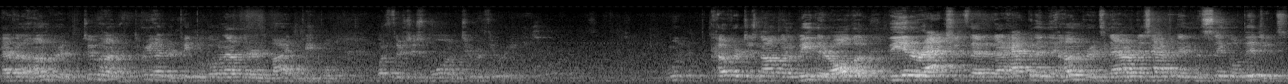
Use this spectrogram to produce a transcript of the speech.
having 100, 200, 300 people going out there and inviting people, what if there's just one, two, or three? Coverage is not going to be there. All the, the interactions that, that happen in the hundreds now are just happening in the single digits.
